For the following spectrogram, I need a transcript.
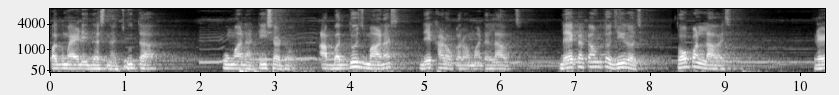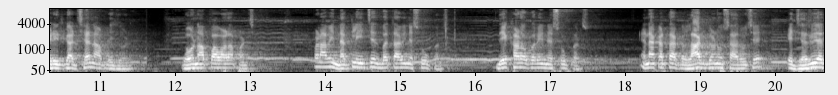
પગમાં એડી દસના જૂતા પુમાના ટી શર્ટો આ બધું જ માણસ દેખાડો કરવા માટે લાવે છે. બેંક એકાઉન્ટ તો ઝીરો છે, તો પણ લાવે છે. ક્રેડિટ કાર્ડ છે ને આપણી જોડે. લોન આપવાવાળા પણ છે. પણ આવી નકલી ઇજ્જત બતાવીને શું કરશો? દેખાડો કરીને શું કરશો? એના કરતાં લાખ ગણું સારું છે કે જરૂરિયાત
